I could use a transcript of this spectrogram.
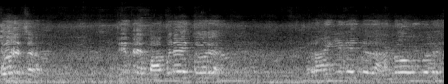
ತೋರಿ ಸರ್. ತಿನ್ರಿ ತೋರಿ ರಾಗಿ ಸರ್ ಹಣ್ಣು ಹೋಗ್ಬೋದ್ರಿ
